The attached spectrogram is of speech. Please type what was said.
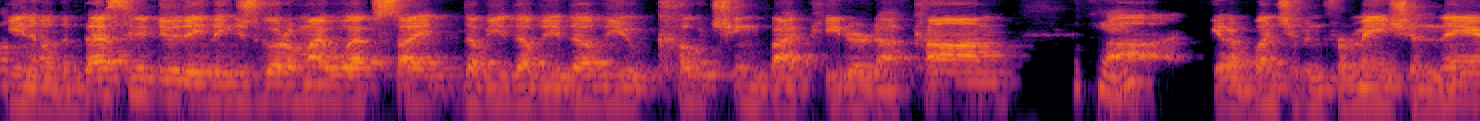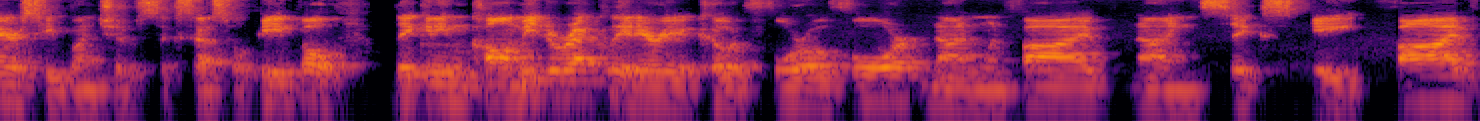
Okay. You know, the best thing to do, they can just go to my website www.coachingbypeter.com. Okay. Uh, get a bunch of information there, see a bunch of successful people. They can even call me directly at area code 404-915-9685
